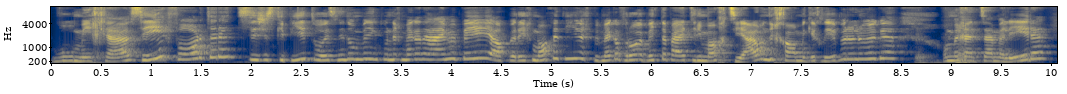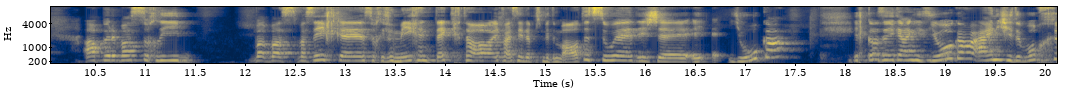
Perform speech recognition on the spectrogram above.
wo mich auch sehr fordert. Es ist ein Gebiet, wo jetzt nicht unbedingt, wo ich mega daheim bin, aber ich mache die. Ich bin mega froh, die Mitarbeiterin macht sie auch und ich kann mich ein bisschen überschauen und wir können zusammen lernen. Aber was so ein bisschen wa- was, was ich äh, so ein bisschen für mich entdeckt habe, ich weiß nicht, ob es mit dem Alter zu tun hat, ist äh, äh, Yoga. Ich gehe sehr gerne ins Yoga, einmal in der Woche,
